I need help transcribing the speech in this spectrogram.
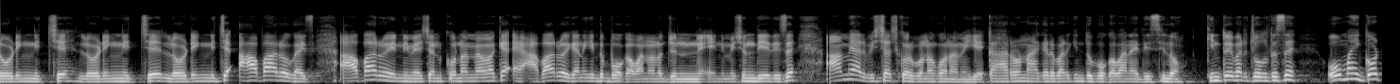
লোডিং নিচ্ছে লোডিং নিচ্ছে লোডিং নিচ্ছে, আবারও গাইজ আবারও অ্যানিমেশন কোনো আমি আমাকে আবারও এখানে কিন্তু বোকা বানানোর জন্য অ্যানিমেশন দিয়ে দিছে। আমি আর বিশ্বাস করব না কোন কোনামিকে কারণ আগের বার কিন্তু বোকা বানাই দিছিল। কিন্তু এবার চলতেছে ও মাই গড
